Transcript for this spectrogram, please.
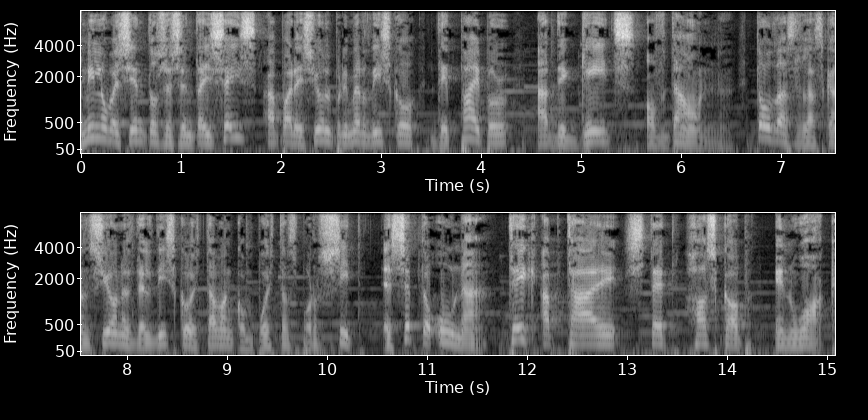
En 1966 apareció el primer disco de Piper at the Gates of Dawn. Todas las canciones del disco estaban compuestas por Sid, excepto una, Take Up Tie, Stet Hoskop and Walk,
